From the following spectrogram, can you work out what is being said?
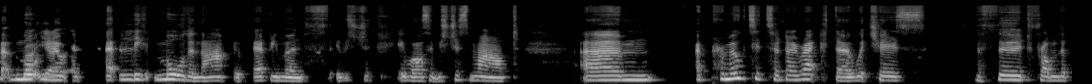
But more, right, yeah. you know, at, at, least more than that every month. It was just, it was, it was just mad. Um, I promoted to director, which is the third from the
